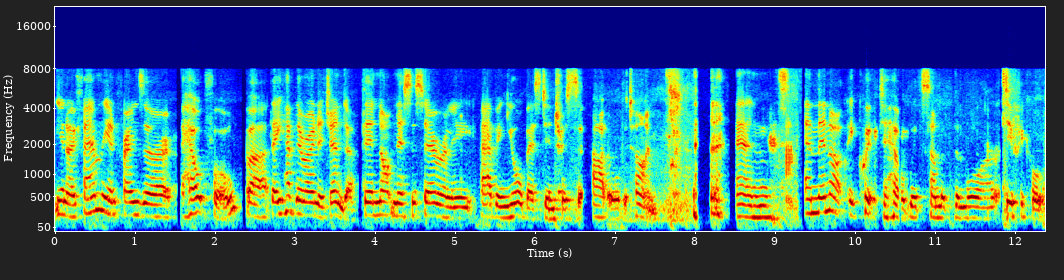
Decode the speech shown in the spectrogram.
you know, family and friends are helpful, but they have their own agenda. They're not necessarily having your best interests at heart all the time. and and they're not equipped to help with some of the more difficult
